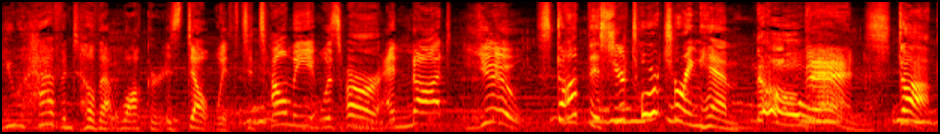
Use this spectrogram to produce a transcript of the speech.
you have until that walker is dealt with to tell me it was her and not you! Stop this! You're torturing him! No. Ben! Stop!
